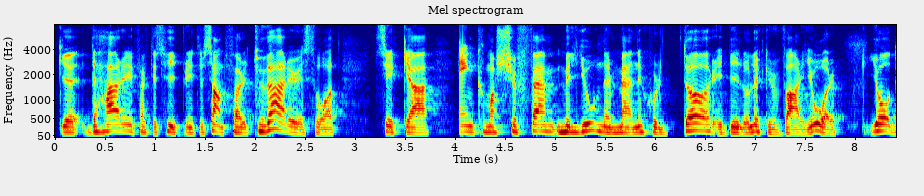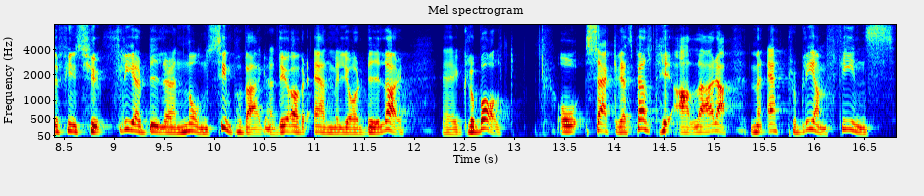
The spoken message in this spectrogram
Och, eh, Det här är ju faktiskt hyperintressant, för tyvärr är det så att cirka 1,25 miljoner människor dör i bilolyckor varje år. Ja, det finns ju fler bilar än någonsin på vägarna. Det är över en miljard bilar eh, globalt. Och säkerhetsbälte i all ära, men ett problem finns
